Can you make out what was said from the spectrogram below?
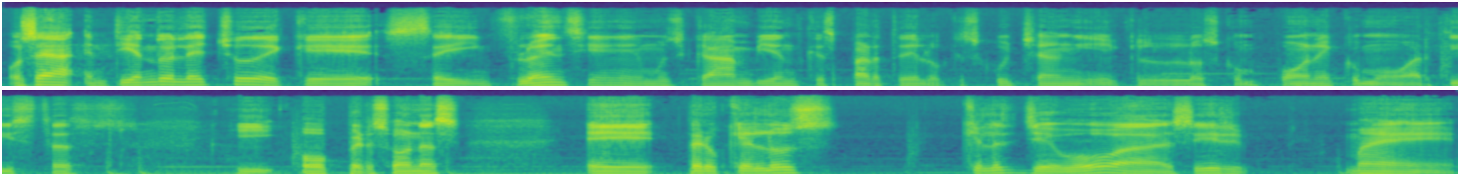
o sea, entiendo el hecho de que se influencien en música ambient, que es parte de lo que escuchan y que los compone como artistas y o personas, eh, pero ¿qué los, qué les llevó a decir, mae,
